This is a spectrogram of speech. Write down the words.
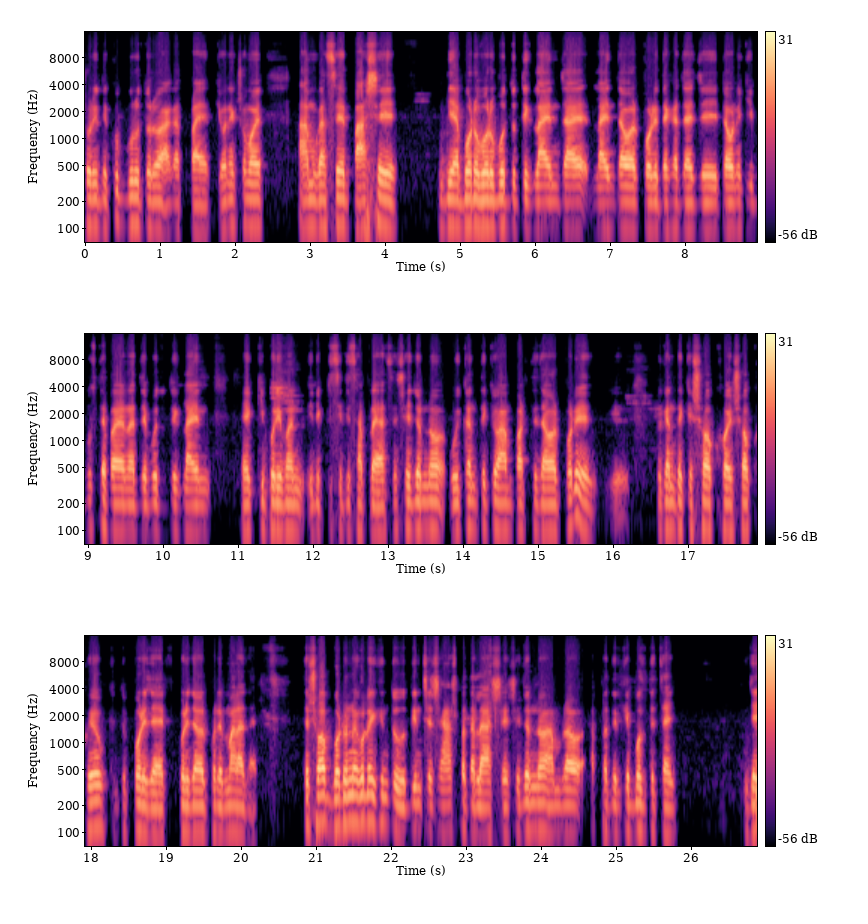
শরীরে খুব গুরুতর আঘাত পায় আর কি। অনেক সময় আম গাছের পাশে দিয়া বড় বড় বৈদ্যুতিক লাইন যায়, লাইন যাওয়ার পরে দেখা যায় যে এটা অনেকেই বুঝতে পারে না যে বৈদ্যুতিক লাইন কি পরিমাণ ইলেকট্রিসিটি সাপ্লাই আছে। সেই জন্য ওইখান থেকেও আম পাড়তে যাওয়ার পরে, ওইখান থেকে শখ হয় শখ হয়েও কিন্তু পড়ে যায়, পড়ে যাওয়ার পরে মারা যায়। তো সব ঘটনাগুলোই কিন্তু দিন শেষে হাসপাতালে আসে। সেজন্য আমরা আপনাদেরকে বলতে চাই যে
